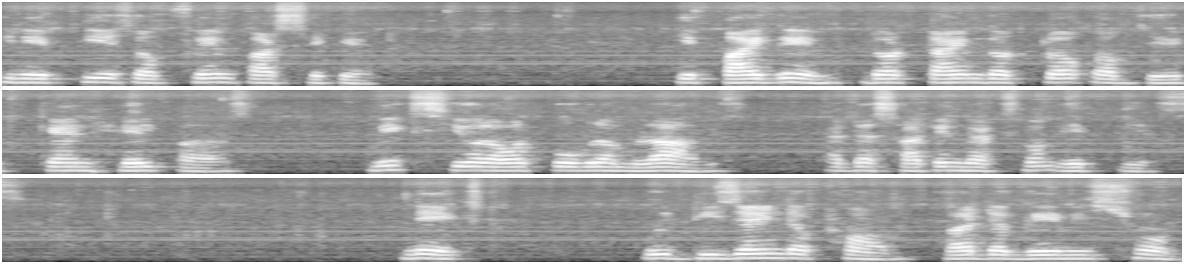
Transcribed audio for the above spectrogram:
in fps of frame per second. A pygame.time.clock object can help us make sure our program runs at a certain maximum fps. Next, we design the form where the game is shown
